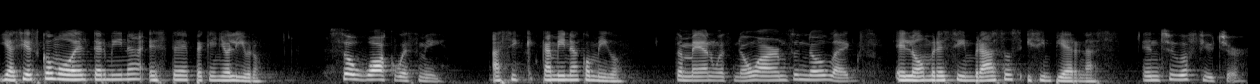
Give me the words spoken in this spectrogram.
Y así es como él termina este pequeño libro. So walk with me, Así que camina conmigo. the man with no arms and no legs, El hombre sin brazos y sin piernas. into a future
